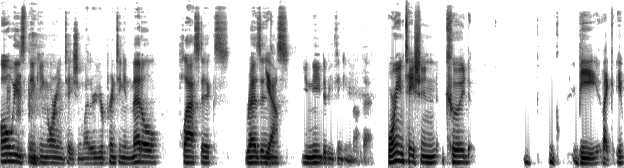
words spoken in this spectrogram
always thinking orientation whether you're printing in metal plastics resins yeah. you need to be thinking about that Orientation could be like it,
